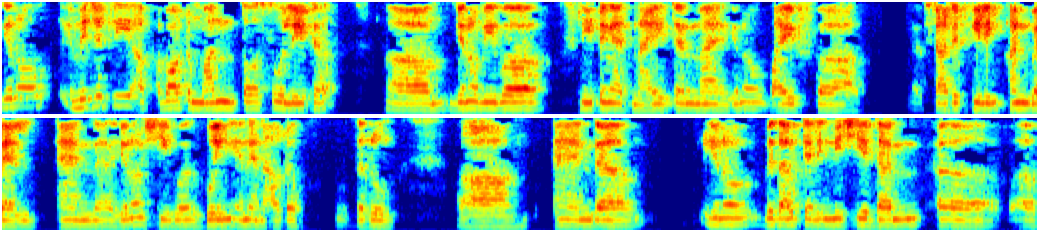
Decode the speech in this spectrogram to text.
you know immediately about a month और so later um, you know, we were sleeping at night and my, you know, wife uh, started feeling unwell and, uh, you know, she was going in and out of the room. Uh, and, uh, you know, without telling me, she had done a, a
